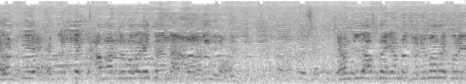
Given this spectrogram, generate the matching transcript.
এখন কি আমার জন্য আপনার জন্য? এখন যদি আপনাকে আমরা জরিমানা করি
